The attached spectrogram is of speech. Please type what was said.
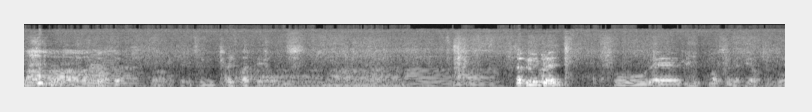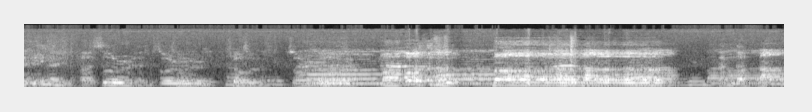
마. 어, 좀알것 같아요. 자, 그럼 이번엔 도레미 음악 시간 같아요. 도레미파 솔 해가지고 솔, 솔, 마, 어, 솔, 솔, 솔, 마, 간다. 마. 마.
